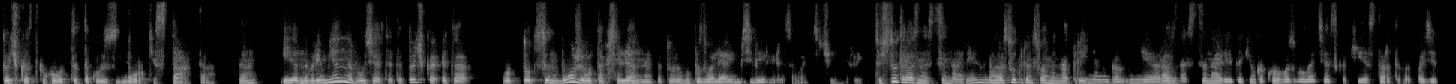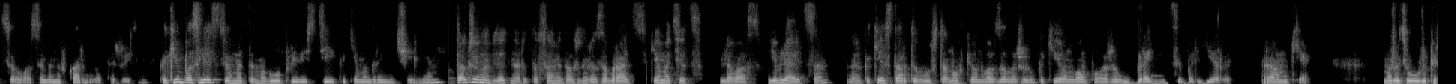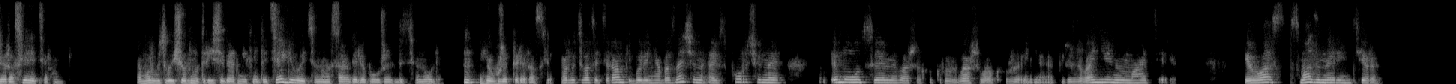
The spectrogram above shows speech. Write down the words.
Точка какого-то такой сборки, старта. Да? И одновременно, получается, эта точка — это вот тот Сын Божий, вот та Вселенная, которую мы позволяем себе реализовать в течение жизни. Существуют разные сценарии. Мы рассмотрим с вами на тренинге разные сценарии, таким, какой у вас был отец, какие стартовые позиции у вас именно в карме в этой жизни. Каким последствиям это могло привести и каким ограничениям. Также мы обязательно с вами должны разобрать, кем отец для вас является, да, какие стартовые установки он вас заложил, какие он вам положил границы, барьеры, рамки. Может быть, вы уже переросли эти рамки. А может быть, вы еще внутри себя от них не дотягиваете, но на самом деле вы уже их дотянули и уже переросли. Может быть, у вас эти рамки были не обозначены, а испорчены эмоциями ваших, вашего окружения, переживаниями матери. И у вас смазаны ориентиры.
